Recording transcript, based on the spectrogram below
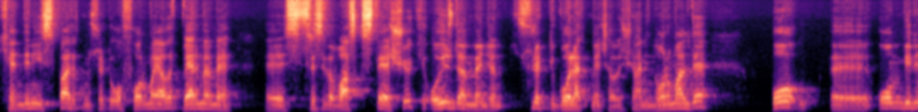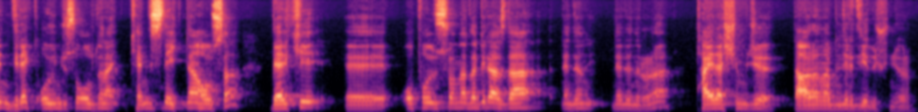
kendini ispat etme, sürekli o formayı alıp vermeme e, stresi ve baskısı da yaşıyor ki o yüzden bence sürekli gol atmaya çalışıyor. Hani normalde o e, 11'in direkt oyuncusu olduğuna kendisi de ikna olsa belki e, o pozisyonlarda biraz daha neden ne denir ona paylaşımcı davranabilir diye düşünüyorum.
